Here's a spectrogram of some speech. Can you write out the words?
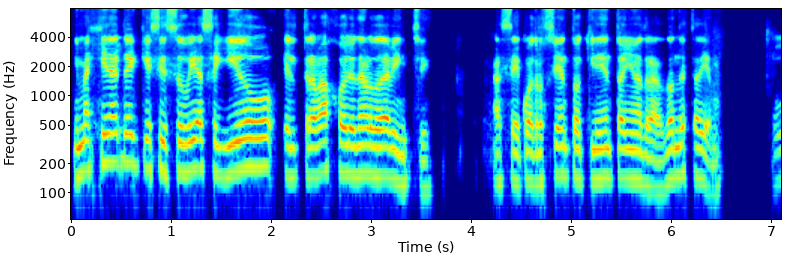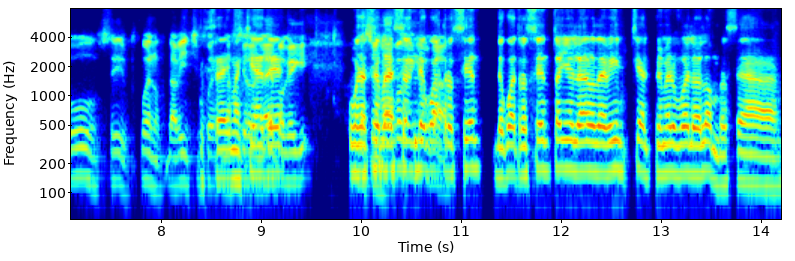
imagínate que si se hubiera seguido el trabajo de Leonardo da Vinci hace 400, 500 años atrás, ¿dónde estaríamos? Uh, sí, bueno, Da Vinci O fue sea, en la imagínate- época que- Una separación de equivocada. 400, de 400 años de Leonardo da Vinci al primer vuelo del hombre, o sea,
